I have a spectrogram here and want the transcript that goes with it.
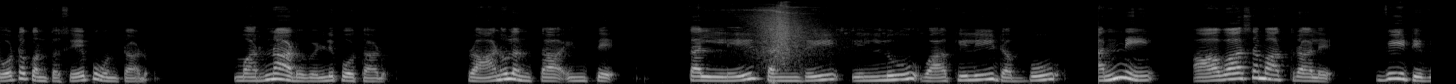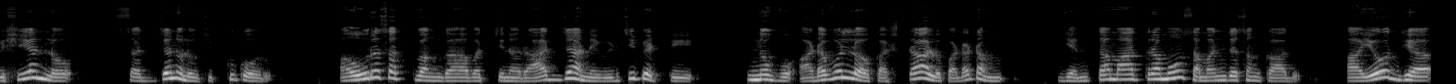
చోట కొంతసేపు ఉంటాడు. మర్నాడు వెళ్ళిపోతాడు. ప్రాణులంతా ఇంతే. తల్లి తండ్రి ఇల్లు వాకిలి డబ్బు అన్నీ ఆవాసమాత్రాలే. వీటి విషయంలో సజ్జనులు చిక్కుకోరు. ఔరసత్వంగా వచ్చిన రాజ్యాన్ని విడిచిపెట్టి నువ్వు అడవుల్లో కష్టాలు పడటం ఎంత మాత్రమూ సమంజసం కాదు. అయోధ్య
